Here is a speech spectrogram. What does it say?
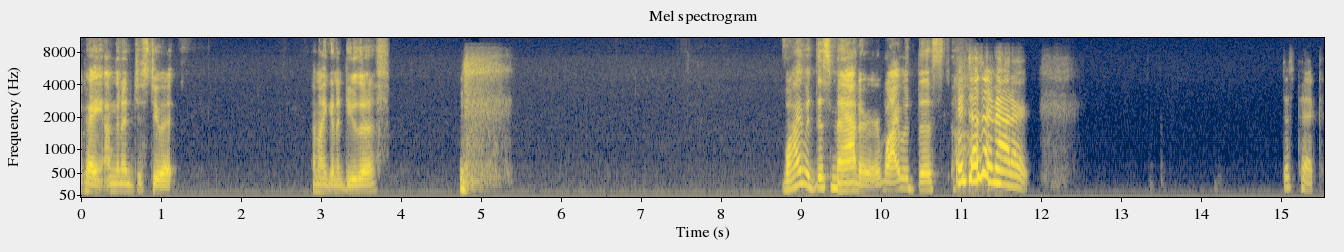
okay, I'm gonna just do it. Am I gonna do this? Why would this matter? Why would this It doesn't matter. Just pick.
